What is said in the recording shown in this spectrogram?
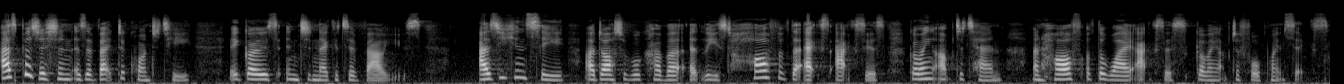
As position is a vector quantity, it goes into negative values. As you can see, our data will cover at least half of the x-axis going up to 10 and half of the y-axis going up to 4.6.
